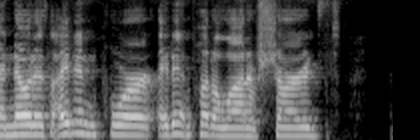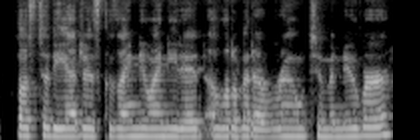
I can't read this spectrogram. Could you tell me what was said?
And notice I didn't pour, I didn't put a lot of shards close to the edges because I knew I needed a little bit of room to maneuver.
